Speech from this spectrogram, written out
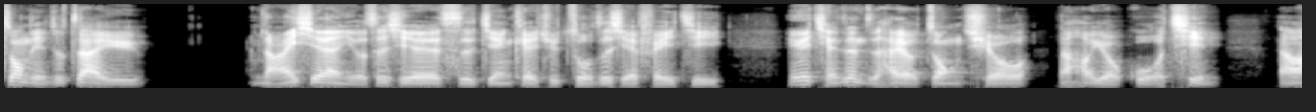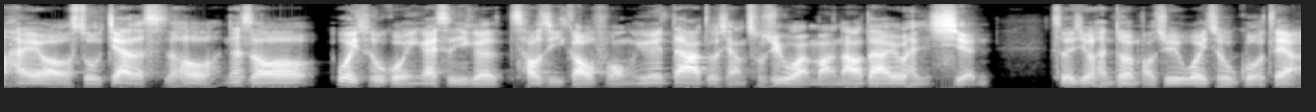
重点就在于哪一些人有这些时间可以去坐这些飞机，因为前阵子还有中秋，然后有国庆。然后还有暑假的时候，那时候未出国应该是一个超级高峰，因为大家都想出去玩嘛，然后大家又很闲，所以就很多人跑去未出国这样。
